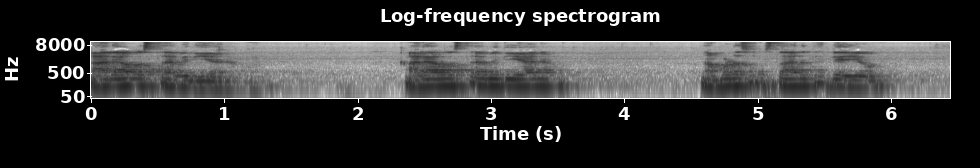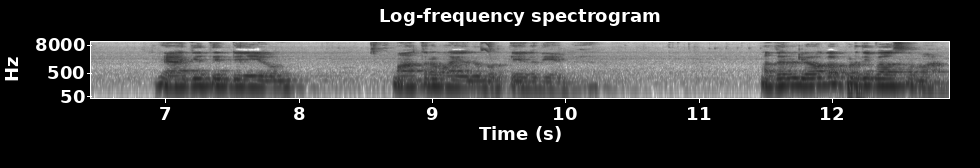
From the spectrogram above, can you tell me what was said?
കാലാവസ്ഥാ വ്യതിയാനമാണ്. കാലാവസ്ഥാ വ്യതിയാനം നമ്മുടെ സംസ്ഥാനത്തിന്റെയോ രാജ്യത്തിന്റെയോ മാത്രമായൊരു പ്രത്യേകതയല്ല. അതൊരു ലോക പ്രതിഭാസമാണ്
